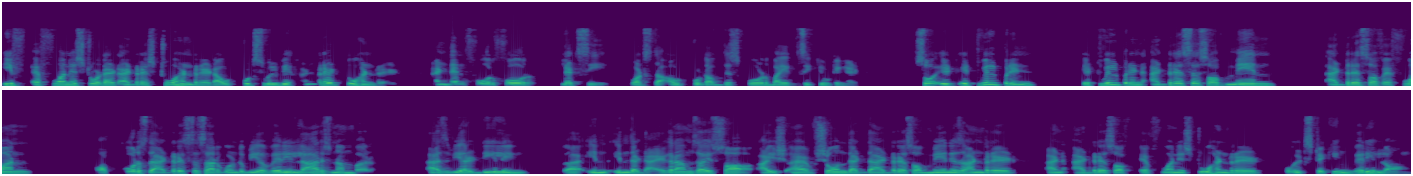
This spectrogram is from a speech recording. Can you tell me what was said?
if f1 is stored at address 200 outputs will be 100 200 and then 4 4 let's see what's the output of this code by executing it so it, it will print it will print addresses of main address of f1 of course the addresses are going to be a very large number as we are dealing uh, in in the diagrams i saw I, I have shown that the address of main is 100 and address of f1 is 200 oh it's taking very long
